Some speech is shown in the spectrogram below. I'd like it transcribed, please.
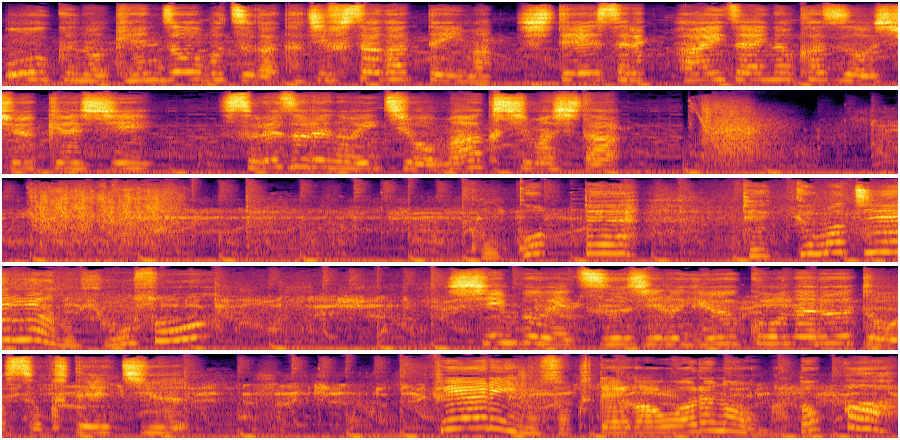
多くの建造物が立ちふさがっていま指定され廃材の数を集計しそれぞれの位置をマークしました。ここって撤去待ちエリアの表層？深部へ通じる有効なルートを測定中フェアリーの測定が終わるのを待とっか。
